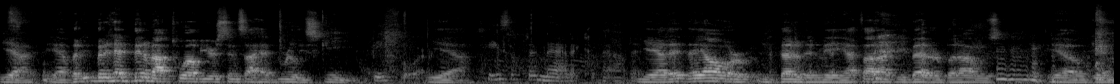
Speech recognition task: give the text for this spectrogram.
yeah, yeah, yeah. But it, but it had been about twelve years since I had really skied. before. Yeah, He's a fanatic about it. Yeah. They, they all were better than me. I thought I'd be better, but I was, you know, again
